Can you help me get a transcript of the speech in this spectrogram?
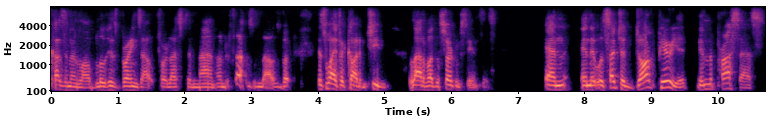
cousin-in-law blew his brains out for less than $900,000, but his wife had caught him cheating, a lot of other circumstances. And, and it was such a dark period in the process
